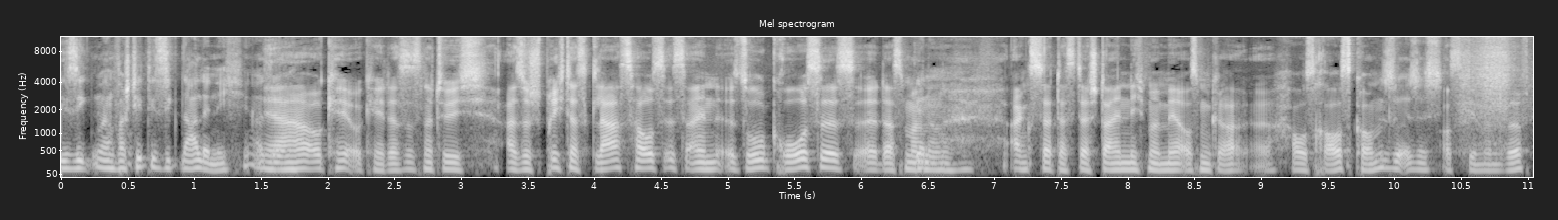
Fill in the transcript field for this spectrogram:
die man versteht die Signale nicht. Also, ja, okay, okay. Das ist natürlich, also sprich, das Glashaus ist ein so großes, äh, dass man Genau. Angst hat, dass der Stein nicht mal mehr aus dem Gra äh, Haus rauskommt, So aus dem man wirft.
